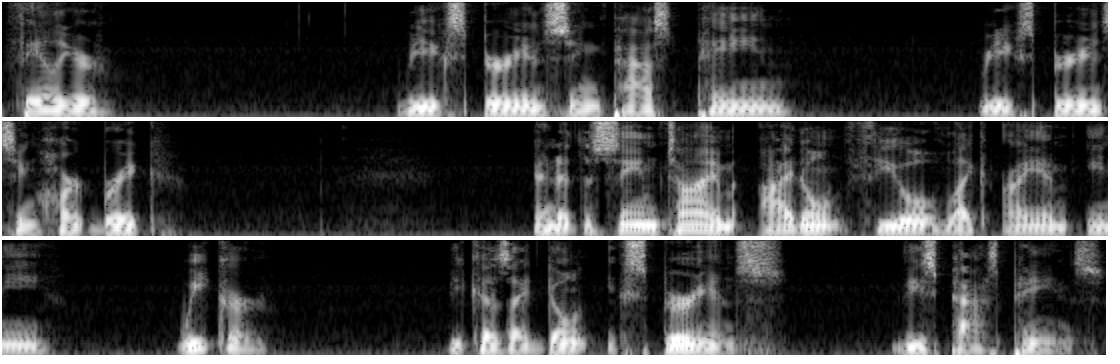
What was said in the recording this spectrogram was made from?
failure, re experiencing past pain, re experiencing heartbreak. And at the same time, I don't feel like I am any weaker because I don't experience these past pains.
